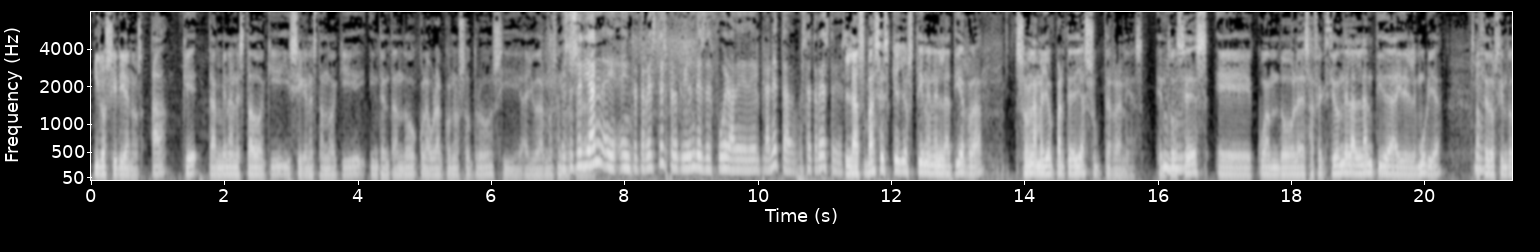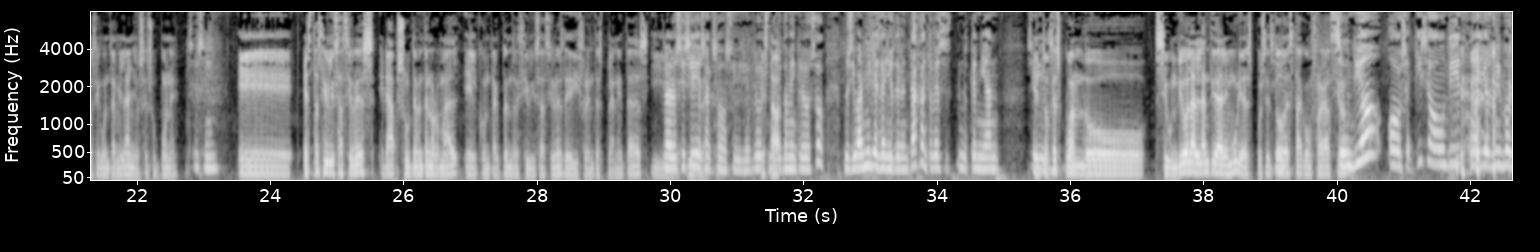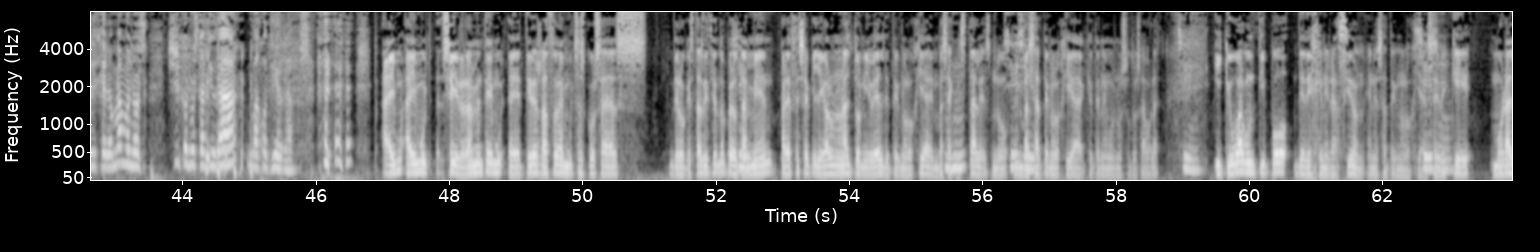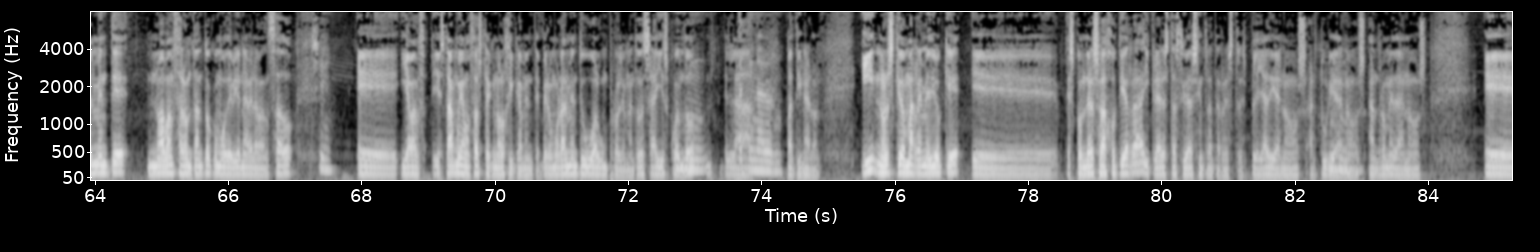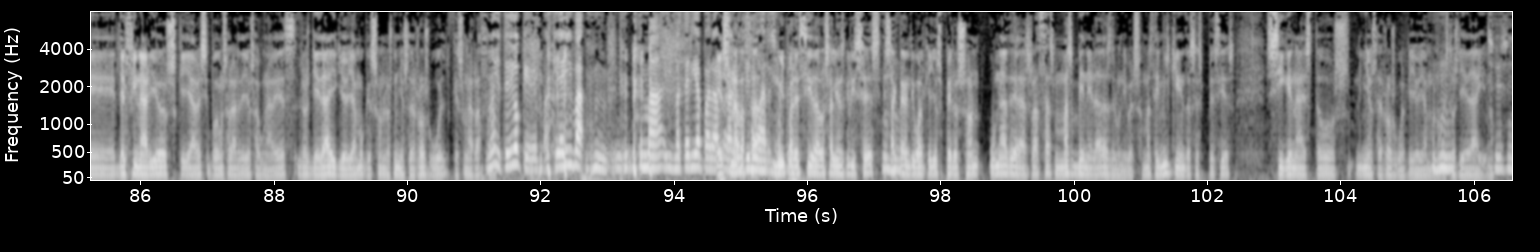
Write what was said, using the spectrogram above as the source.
y los sirianos A, que también han estado aquí y siguen estando aquí intentando colaborar con nosotros y ayudarnos en Estos nuestra- serían eh, intraterrestres, pero que vienen desde fuera de- del planeta, extraterrestres. Las bases que ellos tienen en la Tierra son la mayor parte de ellas subterráneas. Entonces, eh, cuando la desafección de la Atlántida y de Lemuria, Sí. hace 250.000 años se supone, Sí, sí. Eh, estas civilizaciones era absolutamente normal el contacto entre civilizaciones de diferentes planetas y Claro, sí, y sí, galaxias. exacto. Sí, yo, creo, Estaba- yo también creo eso. Nos llevan miles de años de ventaja, entonces no tenían... sí. Entonces, cuando se hundió la Atlántida de Lemuria después de Sí. toda esta ¿Se conflagración, hundió o se quiso hundir o ellos mismos dijeron, vámonos con nuestra ciudad bajo tierra? Hay, hay sí, realmente hay eh, tienes razón, hay muchas cosas de lo que estás diciendo, pero Sí. también parece ser que llegaron a un alto nivel de tecnología en base a cristales, no Sí, en sí. base a tecnología que tenemos nosotros ahora, Sí. y que hubo algún tipo de degeneración en esa tecnología. Se ve que moralmente no avanzaron tanto como debían haber avanzado Sí. eh, y, estaban muy avanzados tecnológicamente, pero moralmente hubo algún problema. Entonces ahí es cuando la- Patinaron. patinaron. Y no les quedó más remedio que eh, esconderse bajo tierra y crear estas ciudades intraterrestres. Pleiadianos, arturianos, andromedanos, eh, delfinarios, que ya a ver si podemos hablar de ellos alguna vez. Los Jedi, que yo llamo, que son los niños de Roswell, que es una raza... No, yo te digo que aquí hay va- mm, y materia para, es para una continuar. raza muy parecida a los aliens grises, exactamente igual que ellos, pero son una de las razas más veneradas del universo. Más de 1500 especies siguen a estos niños de Roswell que yo llamo, ¿no? A estos Jedi, ¿no? Sí, sí.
